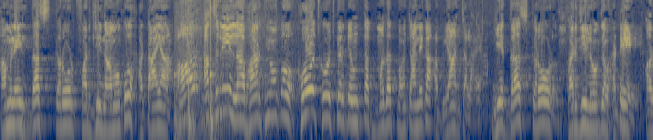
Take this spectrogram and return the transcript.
हमने इन दस करोड़ फर्जी नामों को हटाया और असली लाभार्थियों को खोज खोज करके उन तक मदद पहुँचाने का अभियान चलाया। ये दस करोड़ फर्जी लोग जब हटे और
